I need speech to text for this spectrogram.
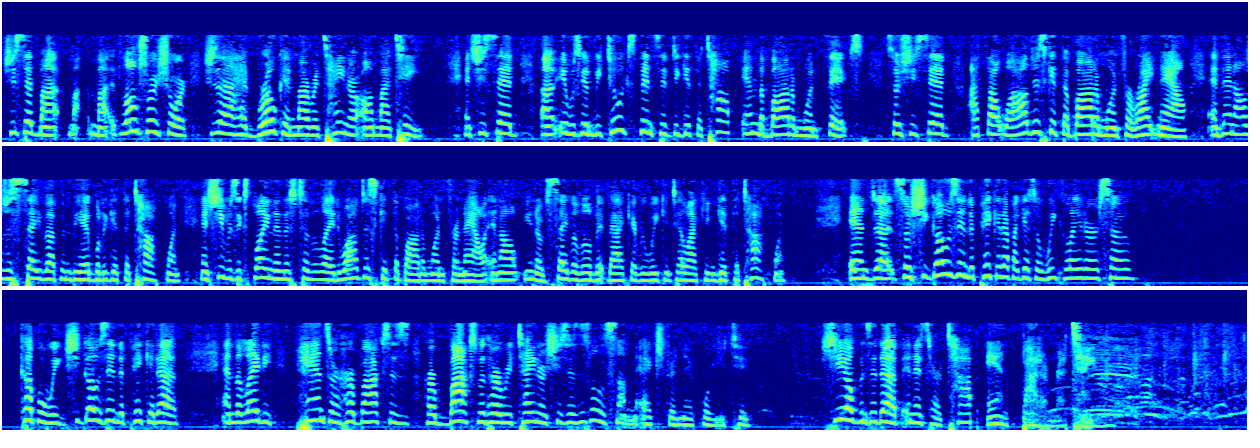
She said, my, my, my long story short, she said I had broken my retainer on my teeth. And she said uh, it was going to be too expensive to get the top and the bottom one fixed. So she said, I thought, well, I'll just get the bottom one for right now, and then I'll just save up and be able to get the top one. And she was explaining this to the lady. Well, I'll just get the bottom one for now, and I'll, you know, save a little bit back every week until I can get the top one. And uh, so she goes in to pick it up, I guess a week later or so. Couple weeks. She goes in to pick it up, and the lady hands her her boxes, her box with her retainer. She says, "There's a little something extra in there for you too." She opens it up, and it's her top and bottom retainer.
